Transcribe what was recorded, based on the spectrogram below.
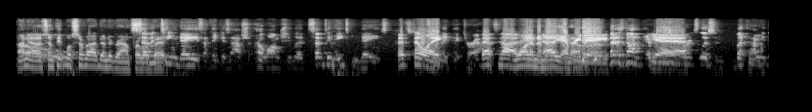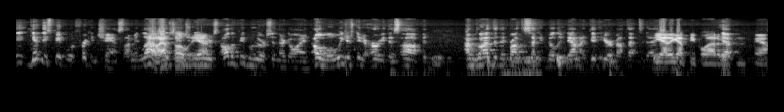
I know some people Oh. survived underground for a little bit. 17 days, I think, is how, she, how long she lived. 17, 18 days. That's still That's when like they picked her out. that's not One in a uh, million, every day. that is not an everyday Yeah. occurrence. Listen, but I mean, they- give these people a freaking chance. I mean, Oh, lots of absolutely, yeah. engineers, all the people who are sitting there going, "Oh, well, we just need to hurry this up." And I'm glad that they brought the second building down. I did hear about that today. Yeah, they got people out of Yep. it. And, yeah.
